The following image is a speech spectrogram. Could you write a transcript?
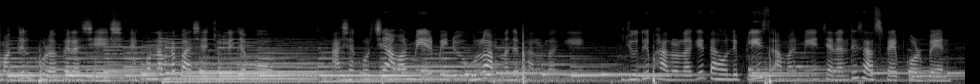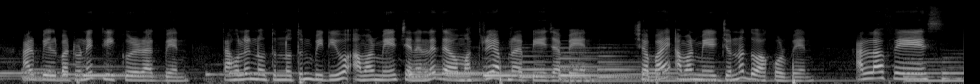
আমাদের ঘোরাফেরা শেষ। এখন আমরা বাসায় চলে যাব। আশা করছি আমার মেয়ের ভিডিওগুলো আপনাদের ভালো লাগে। যদি ভালো লাগে তাহলে প্লিজ আমার মেয়ের চ্যানেলটি সাবস্ক্রাইব করবেন আর বেল বাটনে ক্লিক করে রাখবেন। তাহলে নতুন নতুন ভিডিও আমার মেয়ের চ্যানেলে দেওয়া মাত্রই আপনারা পেয়ে যাবেন। সবাই আমার মেয়ের জন্য দোয়া করবেন। আল্লাহ হাফেজ।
